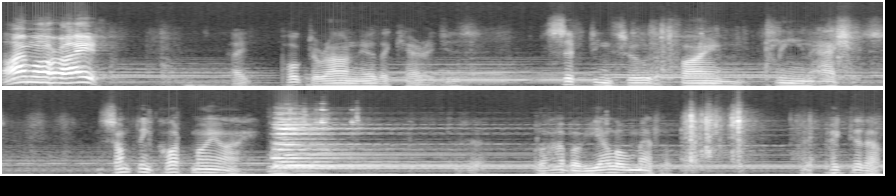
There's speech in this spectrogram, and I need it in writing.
I'm all right. I poked around near the carriages, sifting through the fine, clean ashes. Something caught my eye. It was a blob of yellow metal. I picked it up,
